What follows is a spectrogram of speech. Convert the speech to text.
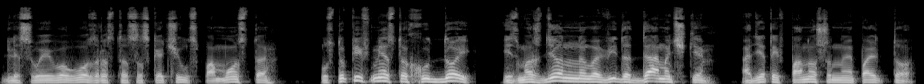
для своего возраста соскочил с помоста, уступив место худой, изможденного вида дамочке, одетой в поношенное пальто.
